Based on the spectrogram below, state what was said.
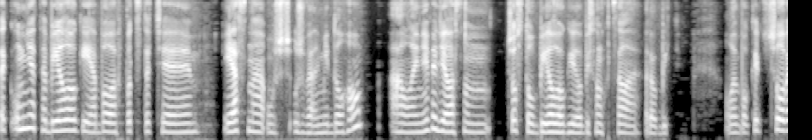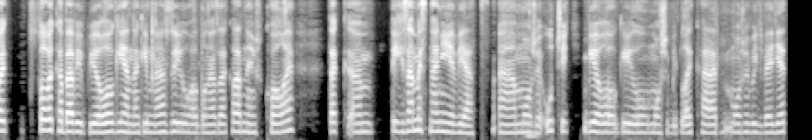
Tak u mňa tá biológia bola v podstate jasná už, už veľmi dlho, ale nevedela som, čo s tou biológiou by som chcela robiť. Lebo keď človek, človeka baví biológia na gymnáziu alebo na základnej škole, tak um, tých zamestnaní je viac. A môže mhm. učiť biológiu, môže byť lekár, môže byť vedec.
